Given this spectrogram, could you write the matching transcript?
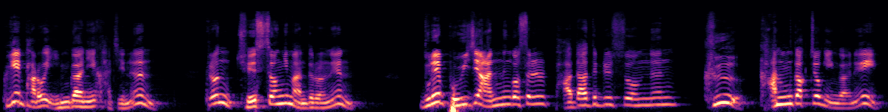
그게 바로 인간이 가지는 그런 죄성이 만들어낸 눈에 보이지 않는 것을 받아들일 수 없는 그 감각적 인간의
